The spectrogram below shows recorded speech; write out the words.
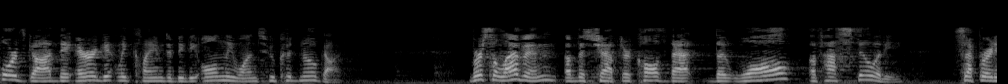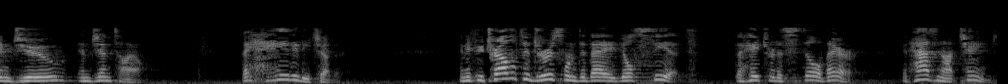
towards God, they arrogantly claim to be the only ones who could know God. Verse 11 of this chapter calls that the wall of hostility separating Jew and Gentile. They hated each other. And if you travel to Jerusalem today, you'll see it. The hatred is still there. It has not changed.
